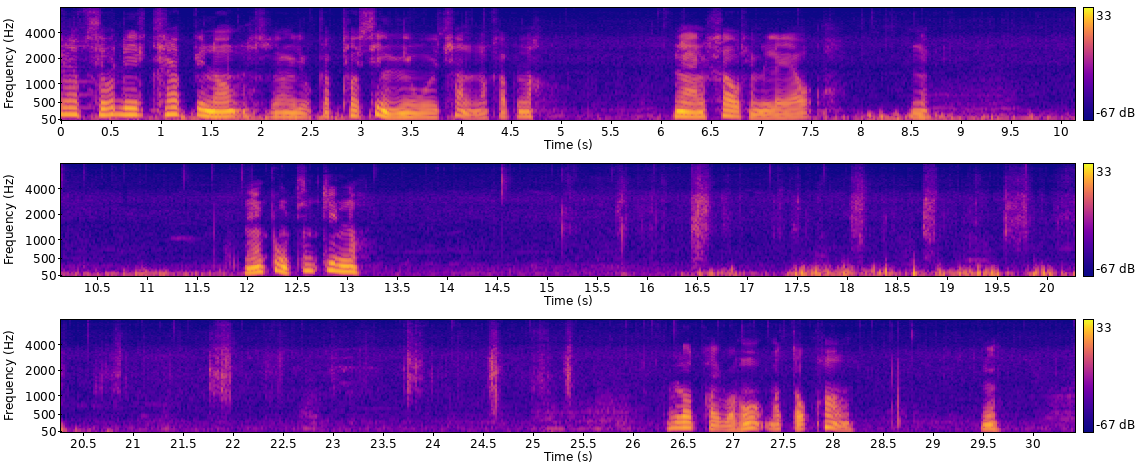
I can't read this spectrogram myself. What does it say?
ครับสวัสดีครับพี่น้องยังอยู่กับเท่าสิ่งนิวเวอร์ชันนะครับเนาะงานเข้าถึงแล้วนี่น้ำปุ่งจิ้นๆเนาะรถไผ่บ่ฮู้มาตกห้องนี่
